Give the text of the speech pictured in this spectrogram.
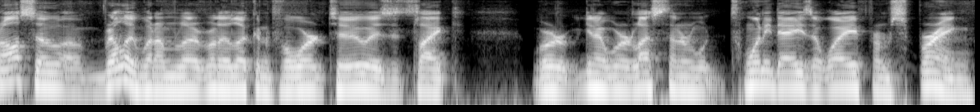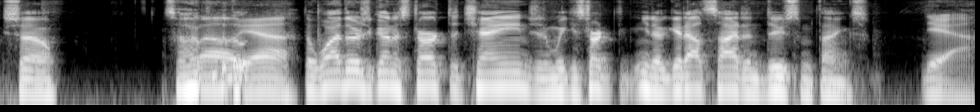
also uh, really what I'm really looking forward to is it's like we're you know we're less than 20 days away from spring so so hopefully well, the, yeah. the weather's going to start to change and we can start to you know get outside and do some things yeah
